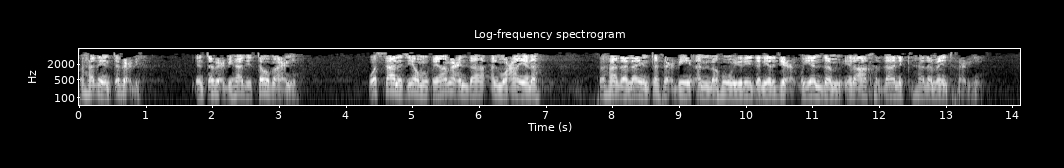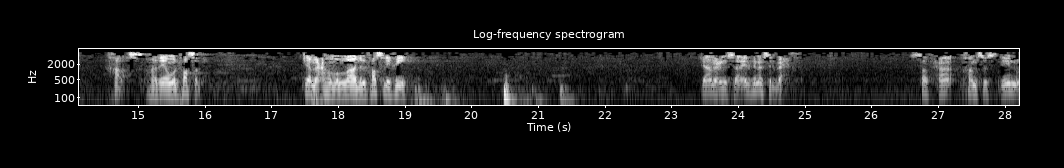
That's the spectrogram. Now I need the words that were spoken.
فهذا ينتفع به ينتفع بهذه التوبة أعني والثالث يوم القيامة عند المعاينة. فهذا لا ينتفع به أنه يريد أن يرجع ويندم إلى آخر ذلك هذا ما ينتفع به. خلاص هذا يوم الفصل. جمعهم الله للفصل فيه. جامع المسائل في نفس البحث. صفحة 65 و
